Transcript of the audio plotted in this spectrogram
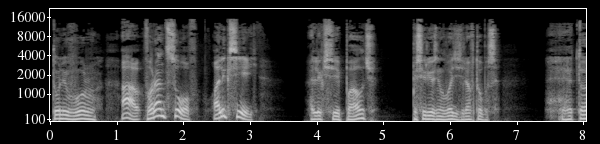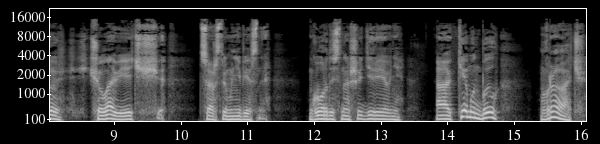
то ли Вор... «А, Воронцов! Алексей!» «Алексей Павлович?» — посерьезнел водитель автобуса. «Это человечище, царство ему небесное, гордость нашей деревни. А кем он был?» «Врач,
